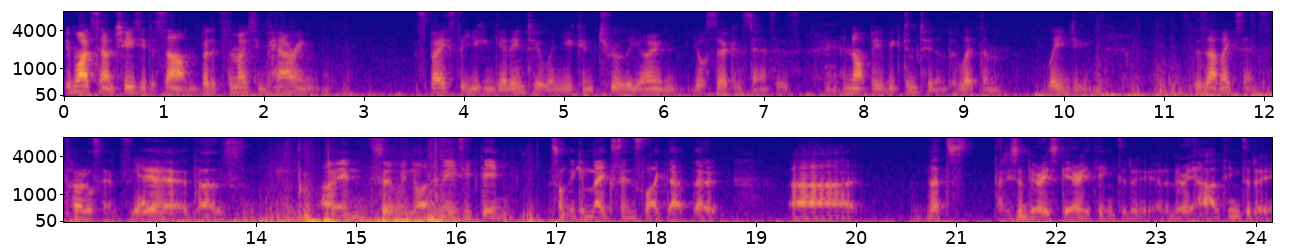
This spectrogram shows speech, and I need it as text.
it might sound cheesy to some, but it's the most empowering space that you can get into when you can truly own your circumstances Mm. and not be a victim to them, but let them lead you. Does that make sense? Total sense. Yeah. Yeah. it does. I mean, certainly not an easy thing. Something can make sense like that, but uh, that's that is a very scary thing to do and a very hard thing to do.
